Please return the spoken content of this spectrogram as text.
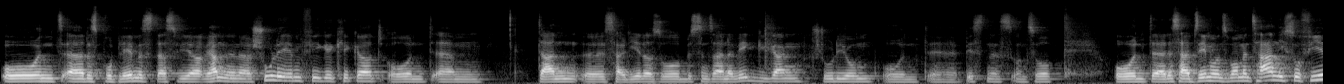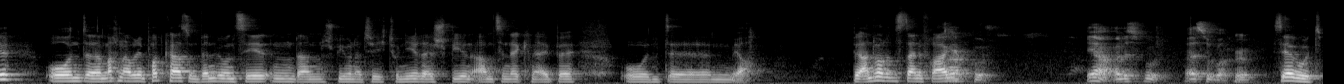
Und äh, das Problem ist, dass wir, wir haben in der Schule eben viel gekickert und ähm, dann äh, ist halt jeder so ein bisschen seiner Wege gegangen, Studium und äh, Business und so. Und äh, deshalb sehen wir uns momentan nicht so viel und äh, machen aber den Podcast. Und wenn wir uns sehen, dann spielen wir natürlich Turniere, spielen abends in der Kneipe. Und ähm, ja, beantwortet es deine Frage? Ja, cool. Ja, alles gut. Alles super. Sehr gut.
